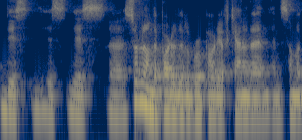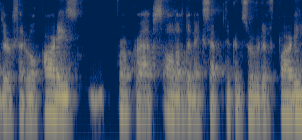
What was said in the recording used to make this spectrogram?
this, this, this uh, certainly on the part of the Liberal Party of Canada and, and some other federal parties, perhaps all of them except the Conservative Party,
